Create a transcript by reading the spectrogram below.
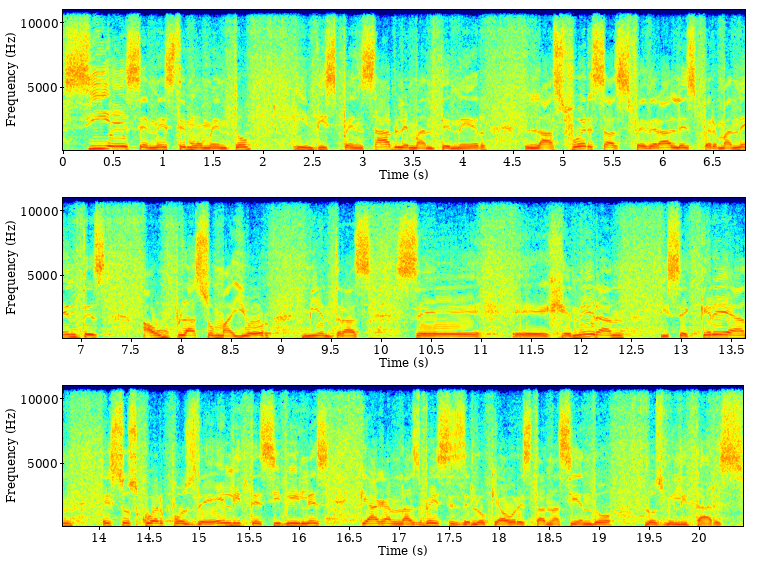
Sí es en este momento indispensable mantener las fuerzas federales permanentes a un plazo mayor mientras se eh, generan y se crean estos cuerpos de élites civiles que hagan las veces de lo que ahora están haciendo los militares.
